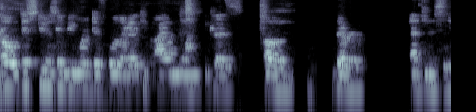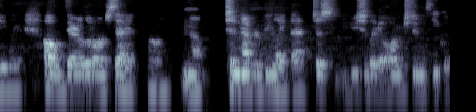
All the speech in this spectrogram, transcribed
oh, this student's gonna be more difficult. I gotta keep an eye on them because of their ethnicity. Like, oh, they're a little upset. Um, you know, should never be like that. Just you should look at all your students equally.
